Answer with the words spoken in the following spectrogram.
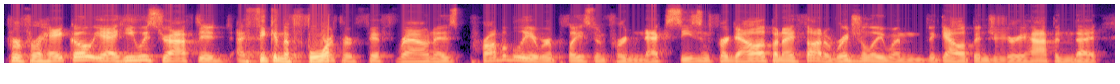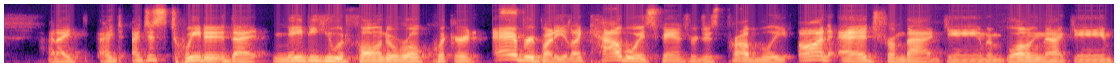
for for Fehoko, yeah, he was drafted, I think in the fourth or fifth round as probably a replacement for next season for Gallup. And I thought originally when the Gallup injury happened that, and I, I I just tweeted that maybe he would fall into a role quicker. And everybody, like Cowboys fans, were just probably on edge from that game and blowing that game.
